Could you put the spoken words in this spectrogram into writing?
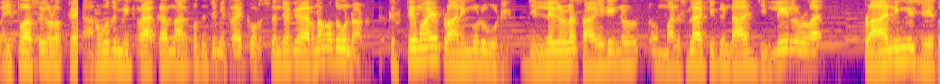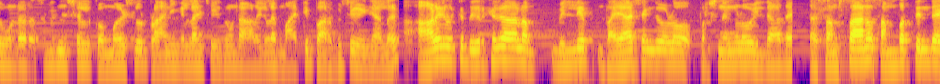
ബൈപ്പാസുകളൊക്കെ അറുപത് മീറ്റർ ആക്കാൻ നാൽപ്പത്തഞ്ച് മീറ്റർ ആക്കി കുറച്ചതിന്റെയൊക്കെ കാരണം അതുകൊണ്ടാണ്. കൃത്യമായ പ്ലാനിങ്ങോടുകൂടി ജില്ലകളുടെ സാഹചര്യങ്ങൾ മനസ്സിലാക്കിക്കൊണ്ട് ആ ജില്ലയിലുള്ള പ്ലാനിങ് ചെയ്തുകൊണ്ട് റെസിഡൻഷ്യൽ കൊമേഴ്ഷ്യൽ പ്ലാനിങ് എല്ലാം ചെയ്തുകൊണ്ട് ആളുകളെ മാറ്റി പാർപ്പിച്ചു കഴിഞ്ഞാൽ ആളുകൾക്ക് ദീർഘകാലം വലിയ ഭയാശങ്കകളോ പ്രശ്നങ്ങളോ ഇല്ലാതെ സംസ്ഥാന സമ്പത്തിന്റെ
